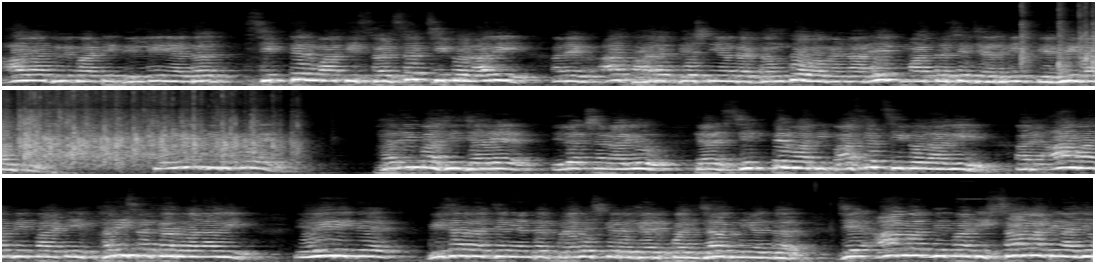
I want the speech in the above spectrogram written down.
આમ આદમી પાર્ટી દિલ્હીની અંદર સિત્તેરમાંથી સડસઠ સીટો લાવી અને આ ભારત દેશની અંદર ડંકો વગાડનાર એકમાત્ર છે જે અરવિંદ કેજરીવાલ છે. તેવી જ રીતે ફરી પાછી જ્યારે ઇલેક્શન આવ્યું, ત્યારે સિત્તેરમાંથી બાસઠ સીટો લાવી અને આમ આદમી પાર્ટી ફરી સરકાર બનાવી એવી રીતે બીજા રાજ્યની અંદર પ્રવેશ કર્યો જ્યારે પંજાબની અંદર. જે આમ આદમી પાર્ટી શા માટે આજે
